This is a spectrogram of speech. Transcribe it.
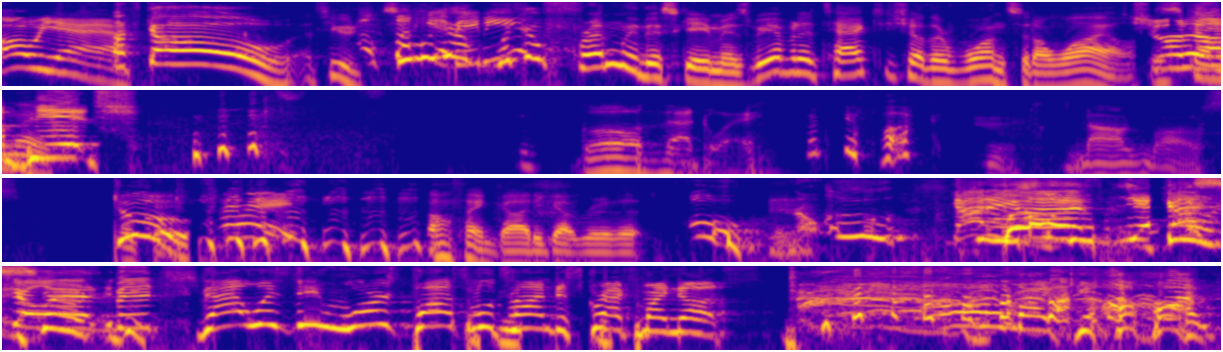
Oh yeah. Let's go. That's huge. Oh, See, look, how, look how friendly this game is. We haven't attacked each other once in a while. This is Shut up, nice. bitch. Go that way. What the fuck? Dog balls. Two. Hey. Oh, thank God he got rid of it. Oh no! Ooh. Got his Well, ass. yes, Got your ass, Dude, bitch. That was the worst possible time to scratch my nuts. oh my god!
